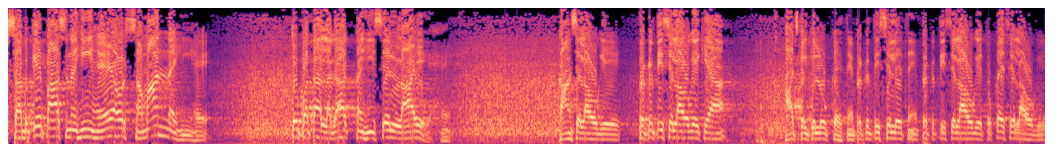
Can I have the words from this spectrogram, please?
सबके पास नहीं है और समान नहीं है। तो पता लगा कहीं से लाए हैं। कहाँ से लाओगे? प्रकृति से लाओगे क्या? आजकल के लोग कहते हैं, प्रकृति से लेते हैं। प्रकृति से लाओगे तो कैसे लाओगे?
